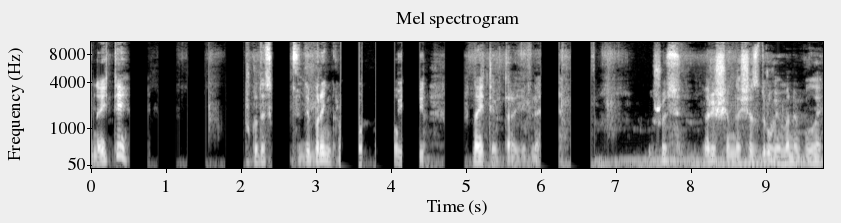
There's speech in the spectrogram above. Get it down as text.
Знайти. Кудись сюди бринькнув знайти в траві, блядь. Щось рішимо, де ще з другої в мене були.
